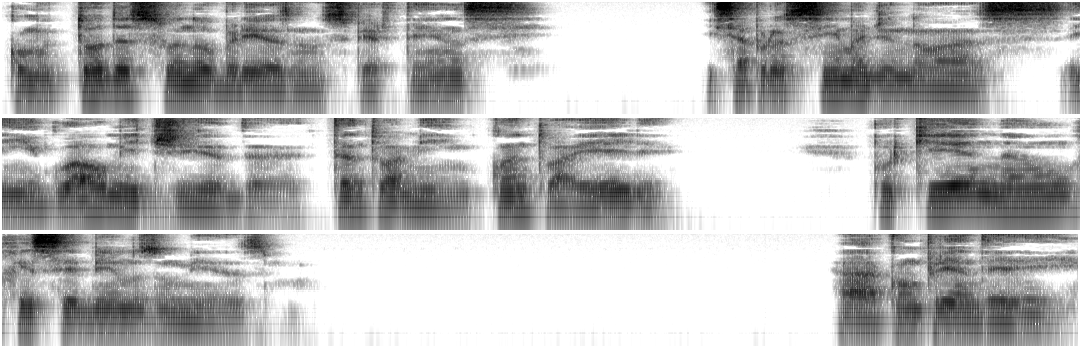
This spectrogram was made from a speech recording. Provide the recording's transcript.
como toda sua nobreza nos pertence, e se aproxima de nós em igual medida, tanto a mim quanto a ele, por que não recebemos o mesmo? Ah, compreendei.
